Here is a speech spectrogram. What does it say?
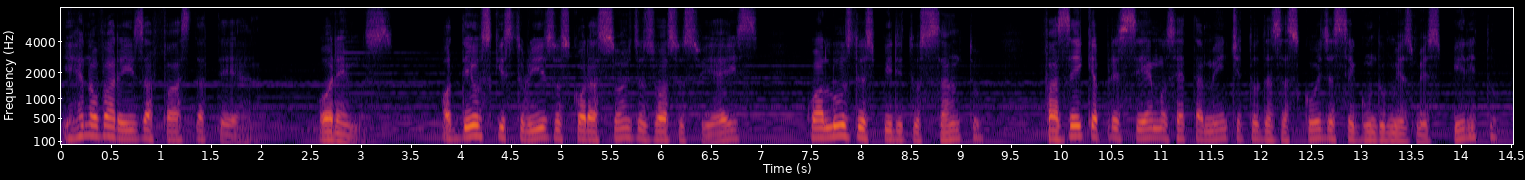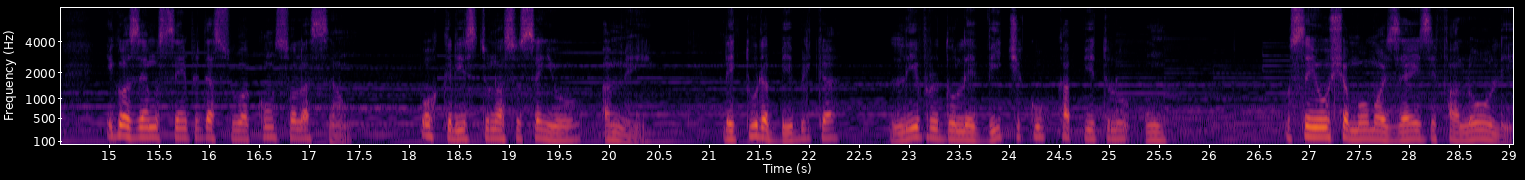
e renovareis a face da terra. Oremos. Ó Deus que instruís os corações dos vossos fiéis com a luz do Espírito Santo, fazei que apreciemos retamente todas as coisas segundo o mesmo Espírito e gozemos sempre da sua consolação. Por Cristo nosso Senhor. Amém. Leitura bíblica, livro do Levítico, capítulo 1. O Senhor chamou Moisés e falou-lhe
